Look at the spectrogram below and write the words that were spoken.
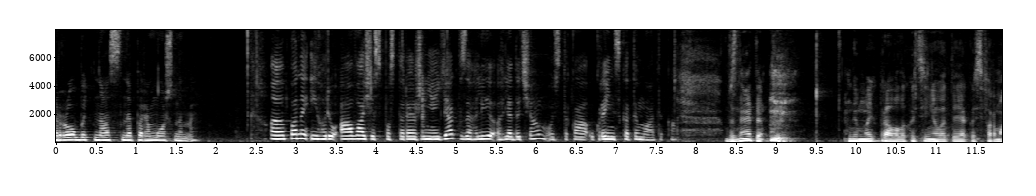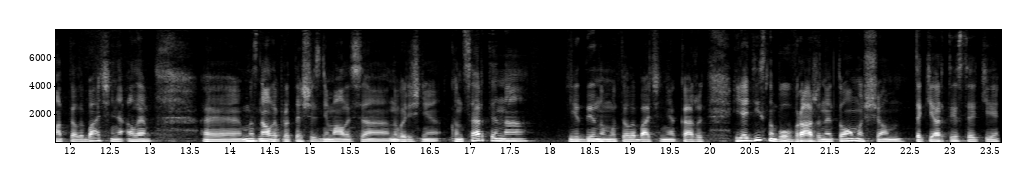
робить нас непереможними. Е, Пане Ігорю, а ваші спостереження, як взагалі глядачам ось така українська тематика? Ви знаєте, не в моїх правилах оцінювати якось формат телебачення, але е, ми знали про те, що знімалися новорічні концерти на єдиному телебаченні, як кажуть. Я дійсно був вражений тому, що такі артисти, які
